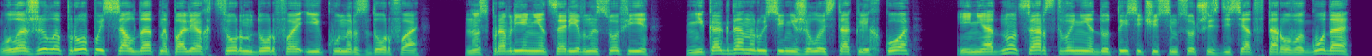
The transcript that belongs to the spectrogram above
уложила пропасть солдат на полях Цорндорфа и Кунерсдорфа, но справление царевны Софии никогда на Руси не жилось так легко, и ни одно царствование до 1762 года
